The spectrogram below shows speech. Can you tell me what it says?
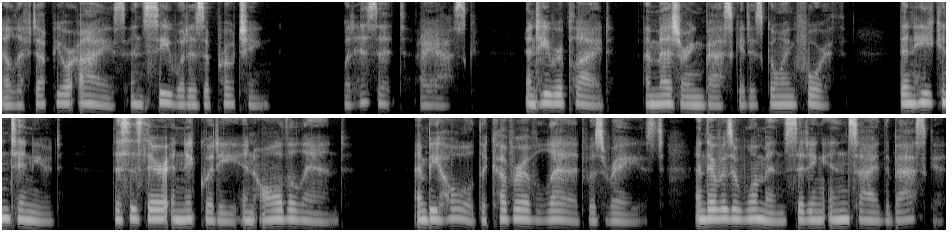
Now lift up your eyes and see what is approaching. What is it? I asked. And he replied, a measuring basket is going forth. Then he continued, This is their iniquity in all the land. And behold, the cover of lead was raised, and there was a woman sitting inside the basket.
